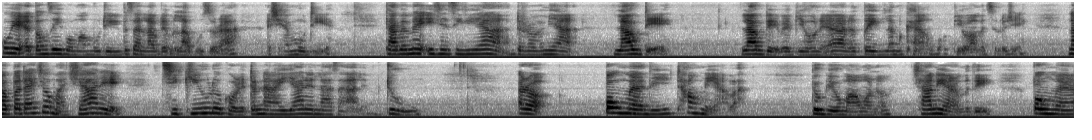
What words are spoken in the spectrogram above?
ကိုယ့်ရဲ့အသုံးစရိတ်ပေါ်မှာမူတည်ပြီးပတ်စံလောက်တယ်မလောက်ဘူးဆိုတာအရင်မူတည်တယ် ဒါပေမဲ့ agency တွေကတော်တော်များများလောက်တယ်လောက်တယ်ပဲပြောနေအဲ့ဒါတော့သိလက်မခံဘူးပေါ့ပြောရမယ်ဆိုလို့ရှိရင်နောက်ပတ်တိုင်းချုပ်မှာရတဲ့ GQ လို့ခေါ်တဲ့တနာရီရတဲ့လစာကလည်းမတူဘူးအဲ့တော့ပုံမှန်ဒီ1200ပါတိုကျိုမှာပေါ့နော်ချားနေရတော့မသိပုံမှန်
